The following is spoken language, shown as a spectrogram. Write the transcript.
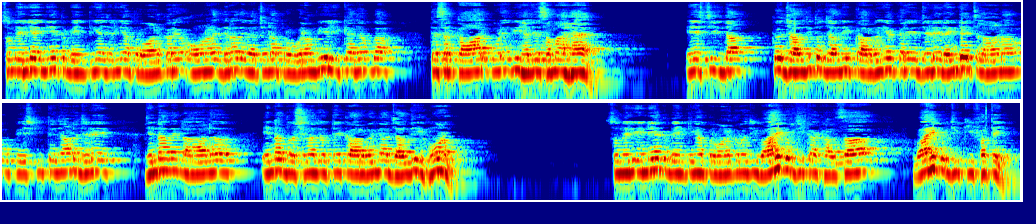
ਸੋ ਮੇਰੀਆਂ ਇੰਨੀਆਂ ਕੁ ਬੇਨਤੀਆਂ ਜਿਹੜੀਆਂ ਪ੍ਰਵਾਨ ਕਰਿਓ, ਆਉਣ ਵਾਲੇ ਦਿਨਾਂ ਦੇ ਵਿੱਚ ਜਿਹੜਾ ਪ੍ਰੋਗਰਾਮ ਵੀ ਲਿਖਿਆ ਜਾਊਗਾ ਤੇ ਸਰਕਾਰ ਕੋਲੇ ਵੀ ਹਜੇ ਸਮਾਂ ਹੈ। ਇਸ ਚੀਜ਼ ਦਾ ਕਿ ਉਹ ਜਲਦੀ ਤੋਂ ਜਲਦੀ ਕਾਰਵਾਈਆਂ ਕਰੇ, ਜਿਹੜੇ ਰਹਿੰਦੇ ਚਲਾਨ ਆ, ਉਹ ਪੇਸ਼ ਕੀਤੇ ਜਾਣ, ਜਿਹੜੇ ਜਿਨ੍ਹਾਂ ਦੇ ਨਾਲ ਇਹਨਾਂ ਦੋਸ਼ੀਆਂ ਦੇ ਉੱਤੇ ਕਾਰਵਾਈਆਂ ਜਲਦੀ ਹੋਣ। ਸੋ ਮੇਰੀ ਇੰਨੀਆਂ ਕੁ ਬੇਨਤੀਆਂ ਪ੍ਰਵਾਨ ਕਰੋ ਜੀ। ਵਾਹਿਗੁਰੂ ਜੀ ਕਾ ਖਾਲਸਾ, ਵਾਹਿਗੁਰੂ ਜੀ ਕੀ ਫਤਿਹ।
